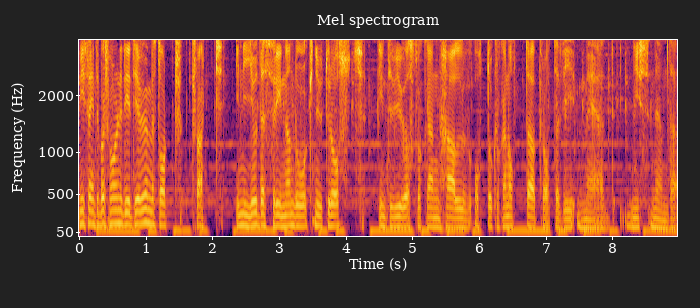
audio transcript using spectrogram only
Missa inte Börsmorgon i DTV med start kvart i nio. Dessförinnan då Knut Rost intervjuas klockan halv åtta och klockan åtta pratar vi med nyss nämnda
